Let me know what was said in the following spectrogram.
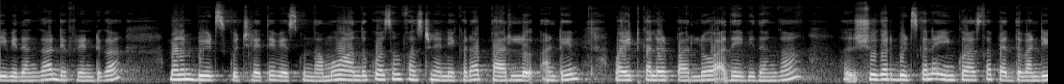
ఈ విధంగా డిఫరెంట్గా మనం బీడ్స్ కుచ్చులు అయితే వేసుకుందాము. అందుకోసం ఫస్ట్ నేను ఇక్కడ పర్లు అంటే వైట్ కలర్ పర్లు అదే విధంగా షుగర్ బీడ్స్ కన్నా ఇంకోస్త పెద్దవండి.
